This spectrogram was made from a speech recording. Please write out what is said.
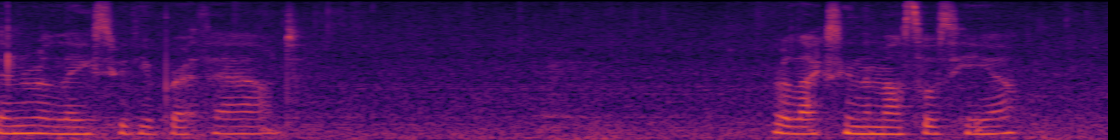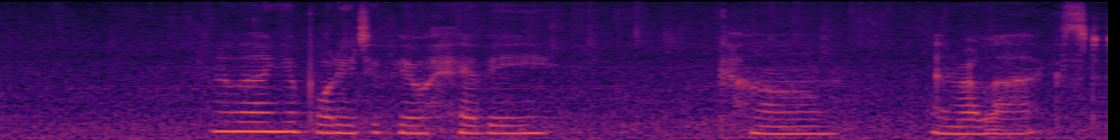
then release with your breath out. Relaxing the muscles here and allowing your body to feel heavy, calm, and relaxed.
